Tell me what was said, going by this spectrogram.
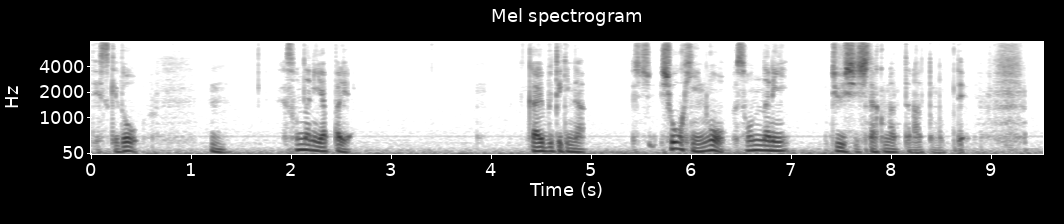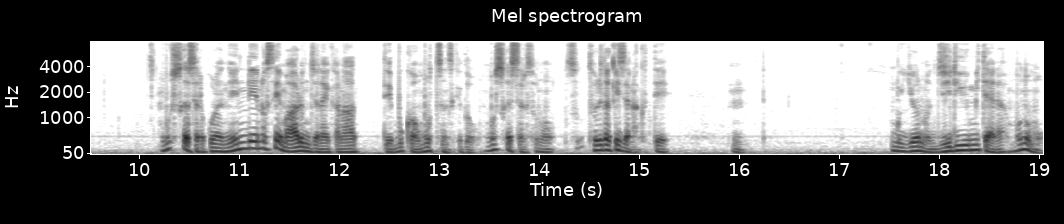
ですけど、うん、そんなにやっぱり外部的な商品をそんなに重視しなくなったなと思って。もしかしたらこれは年齢のせいもあるんじゃないかなって僕は思ってたんですけどもしかしたらそのそれだけじゃなくて、うん、もう世の時流みたいなものも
